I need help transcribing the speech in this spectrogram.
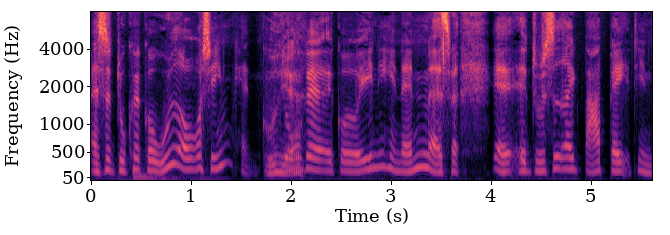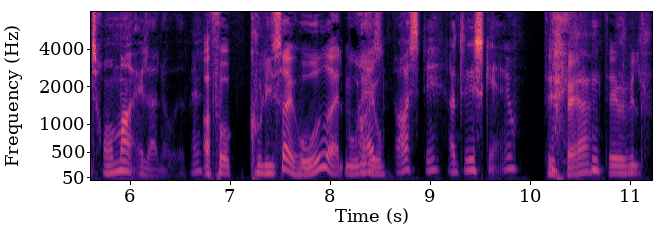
Altså du kan gå ud over scenekanten. Gud, du ja. kan gå ind i hinanden. Altså, øh, du sidder ikke bare bag dine trommer eller noget. Vel? Og få kulisser i hovedet og alt muligt jo. Også, også det, og det sker jo. Desværre, det er jo vildt.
